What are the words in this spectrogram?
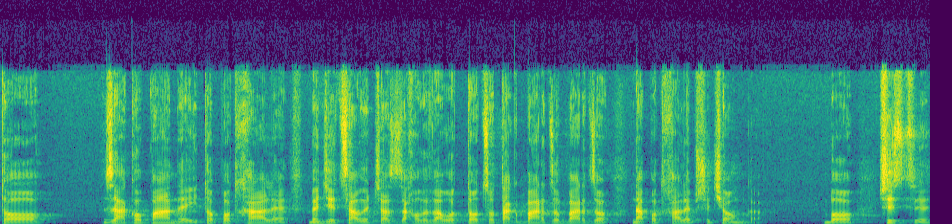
to Zakopane i to Podhale będzie cały czas zachowywało to, co tak bardzo, bardzo na Podhale przyciąga. Bo wszyscy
